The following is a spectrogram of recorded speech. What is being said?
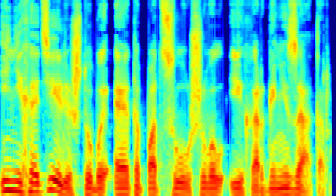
и не хотели, чтобы это подслушивал их организатор.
